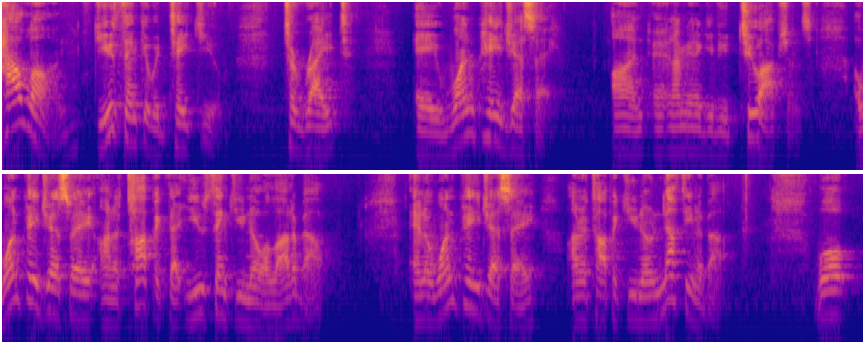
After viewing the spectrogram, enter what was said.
How long do you think it would take you to write a one page essay on, and I'm going to give you two options a one page essay on a topic that you think you know a lot about, and a one page essay on a topic you know nothing about? Well,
